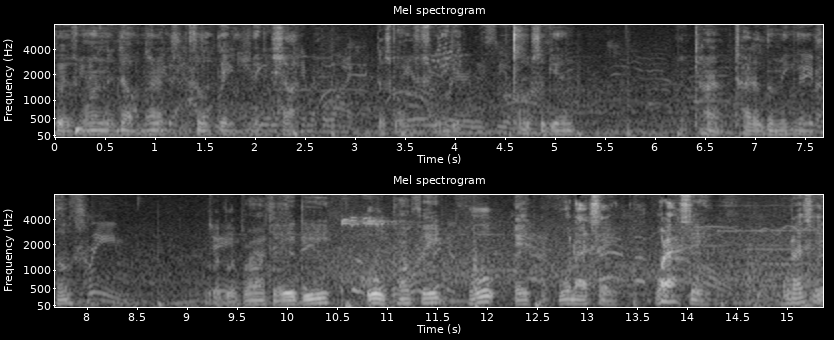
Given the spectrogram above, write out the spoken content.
because one, it don't I feel like they're gonna make a shot. Let's go just make it close again. Kind of tired of them making it close. Like LeBron to AD. Ooh, pump fake. Oh, hey, what I say? What I say? What I say?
